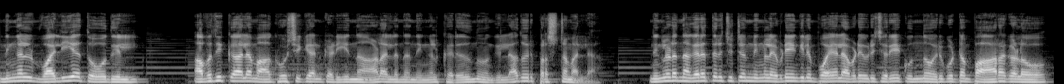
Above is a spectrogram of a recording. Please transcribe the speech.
നിങ്ങൾ വലിയ തോതിൽ അവധിക്കാലം ആഘോഷിക്കാൻ കഴിയുന്ന ആളല്ലെന്ന് നിങ്ങൾ കരുതുന്നുവെങ്കിൽ അതൊരു പ്രശ്നമല്ല. നിങ്ങളുടെ നഗരത്തിന് ചുറ്റും നിങ്ങൾ എവിടെയെങ്കിലും പോയാൽ അവിടെ ഒരു ചെറിയ കുന്നോ ഒരു കൂട്ടം പാറകളോ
